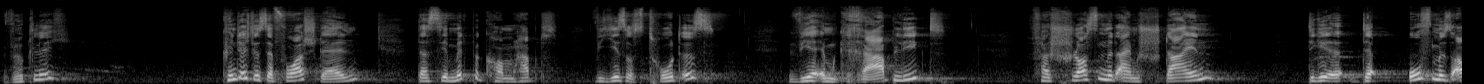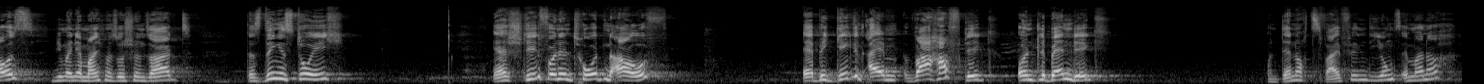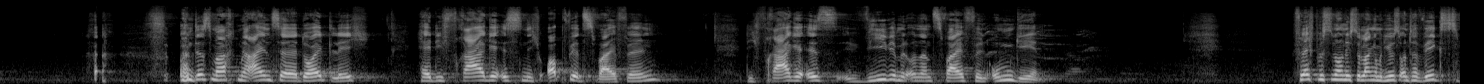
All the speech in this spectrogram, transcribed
Wirklich? Könnt ihr euch das ja vorstellen, dass ihr mitbekommen habt, wie Jesus tot ist, wie er im Grab liegt, verschlossen mit einem Stein, die, der Ofen ist aus, wie man ja manchmal so schön sagt, das Ding ist durch er steht von den Toten auf. Er begegnet einem wahrhaftig und lebendig. Und dennoch zweifeln die Jungs immer noch. Und das macht mir eins sehr deutlich. Hey, die Frage ist nicht, ob wir zweifeln. Die Frage ist, wie wir mit unseren Zweifeln umgehen. Vielleicht bist du noch nicht so lange mit Jesus unterwegs.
